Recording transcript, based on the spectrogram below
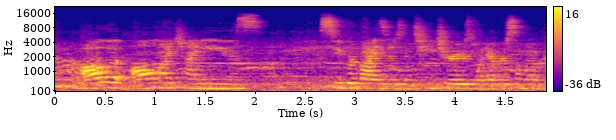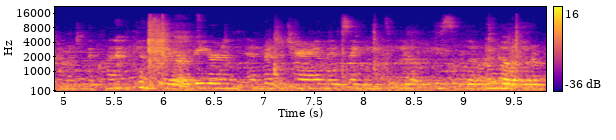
Oh. All of, all my Chinese supervisors and teachers, whenever someone would come into the clinic and say they're vegan and, vegetarian, they'd say you need to eat at least a little, a little bit of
